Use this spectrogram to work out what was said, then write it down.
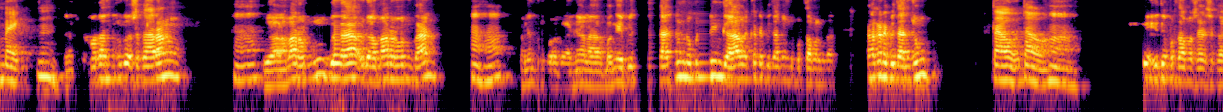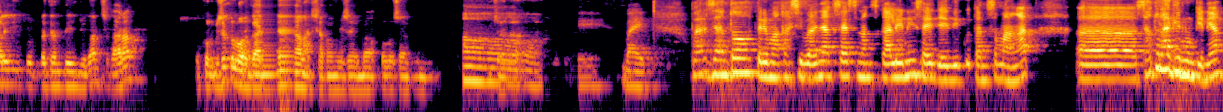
baik. Hmm. Dan juga sekarang Uh-huh. Udah almarhum juga, udah almarhum kan. Uh-huh. Paling keluarganya lah. Bang Epi Tanjung udah meninggal, kan Epi Tanjung pertama. Karena kan Epi Tanjung. Tahu, tahu. Huh. Itu pertama saya sekali ikut latihan tinju kan. Sekarang kalau bisa keluarganya lah siapa yang bisa mbak kalau saya pun. Oh, oke. Baik. Pak Arjanto, terima kasih banyak. Saya senang sekali nih saya jadi ikutan semangat Uh, satu lagi mungkin ya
